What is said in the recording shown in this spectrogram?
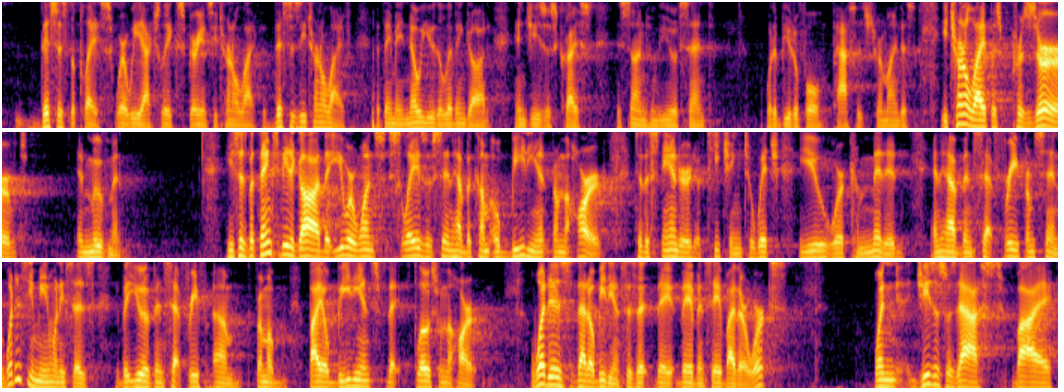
this is the place where we actually experience eternal life. This is eternal life, that they may know you, the living God, and Jesus Christ, his Son, whom you have sent. What a beautiful passage to remind us. Eternal life is preserved in movement. He says, But thanks be to God that you were once slaves of sin, have become obedient from the heart to the standard of teaching to which you were committed and have been set free from sin. What does he mean when he says, But you have been set free um, from a, by obedience that flows from the heart? What is that obedience? Is it they, they have been saved by their works? When Jesus was asked by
